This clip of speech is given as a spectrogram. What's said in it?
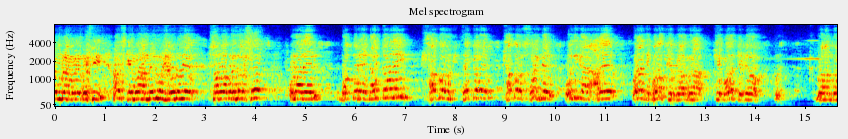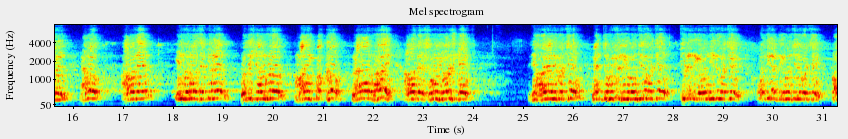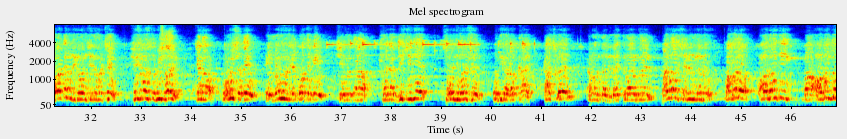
আমরা মনে করছি আজকে মহান মেঘমসির মধ্যে সভা পরিদর্শক, ওনাদের দপ্তরের দায়িত্ব নেই সকল সেক্টরে সকল শ্রমিকদের অধিকার আদায় করার যে পদক্ষেপ গ্রহণ করা সেই পদক্ষেপ যেন গ্রহণ করেন এবং আমাদের ইনফর্মাল সেক্টরের প্রতিষ্ঠানগুলোর মালিক পক্ষ নানান ভাবে আমাদের সমাজ মানুষকে যে হয়রানি করছে, ন্যায্য মজুরি থেকে বঞ্চিত করছে, ছুটি থেকে বঞ্চিত করছে, অধিকার থেকে বঞ্চিত করছে অবদান থেকে বঞ্চিত করছে, সেই সমস্ত বিষয় যেন ভবিষ্যতে এই মেমোরিয়াল পর থেকে সেগুলো তারা সজাগ দৃষ্টি দিয়ে সমাজী মানুষের অধিকার রক্ষায় কাজ করেন এবং তাদের দায়িত্ব পালন করেন। বাংলাদেশের জন্য কখনো অনৈতিক বা অবৈধ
